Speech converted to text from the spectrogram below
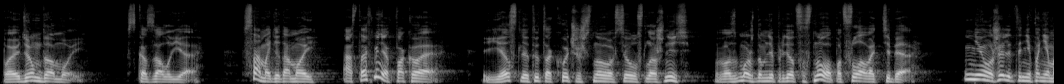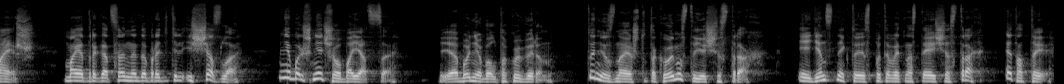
«Пойдём домой», — сказал я. «Сам иди домой. Оставь меня в покое». «Если ты так хочешь снова всё усложнить, возможно, мне придётся снова поцеловать тебя». «Неужели ты не понимаешь? Моя драгоценная добродетель исчезла. Мне больше нечего бояться». «Я бы не был так уверен. Ты не знаешь, что такое настоящий страх». «Единственный, кто испытывает настоящий страх, это ты».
